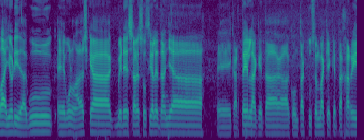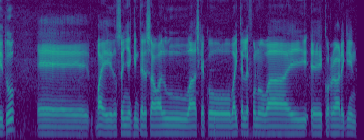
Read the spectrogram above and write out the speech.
Bai, hori da, guk, e, bueno, adaskiak bere sare sozialetan ja e, kartelak eta kontaktu zenbakiak eta jarri ditu, e, bai dozeinek interesa badu adaskiako bai telefono bai e, korreoarekin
